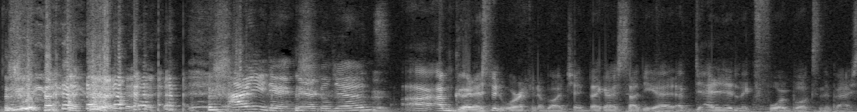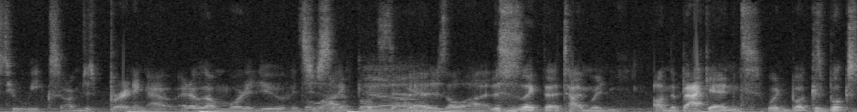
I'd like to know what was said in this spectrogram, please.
How are you doing, Miracle Jones? Uh, I'm good. I've just been working a bunch. I, like I was telling you guys, I've edited like four books in the past two weeks, so I'm just burning out. I don't have a lot more to do. It's It's a just lot like of books yeah. yeah, there's a lot. This is like the time when on the back end when book because books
